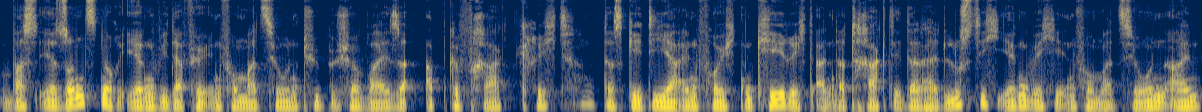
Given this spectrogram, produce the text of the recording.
Was ihr sonst noch irgendwie dafür Informationen typischerweise abgefragt kriegt, das geht dir ja einen feuchten Kehricht an. Da tragt ihr dann halt lustig irgendwelche Informationen ein,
